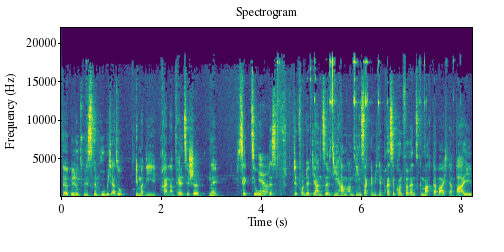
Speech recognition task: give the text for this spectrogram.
äh, Bildungsministerin Hubig, also immer die rheinland-pfälzische ne, Sektion ja. des, von der Janze, die haben am Dienstag nämlich eine Pressekonferenz gemacht, da war ich dabei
